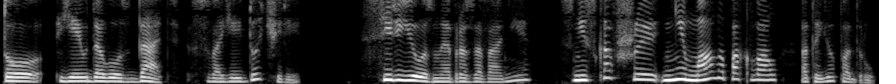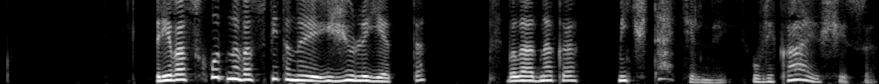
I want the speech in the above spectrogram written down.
то ей удалось дать своей дочери серьезное образование, снискавшее немало похвал от ее подруг. Превосходно воспитанная Жюльетта была, однако, мечтательной, увлекающейся,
